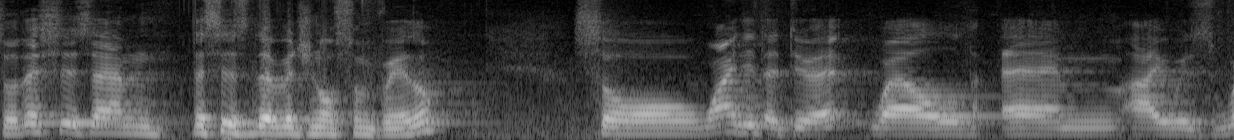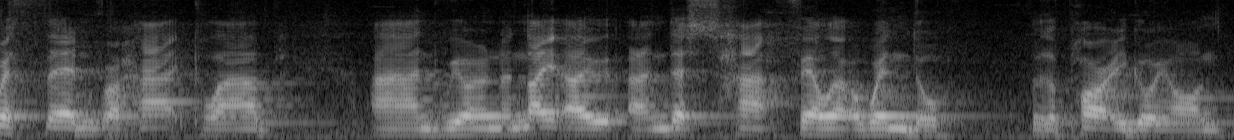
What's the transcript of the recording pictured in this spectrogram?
So this is, um, this is the original sombrero. So why did I do it? Well, um, I was with the Edinburgh Hack Lab and we were on a night out and this hat fell out a window. There was a party going on.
